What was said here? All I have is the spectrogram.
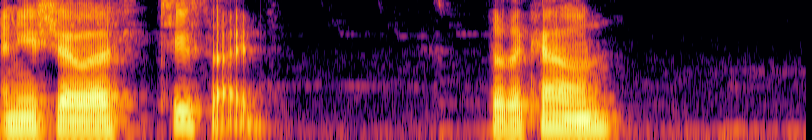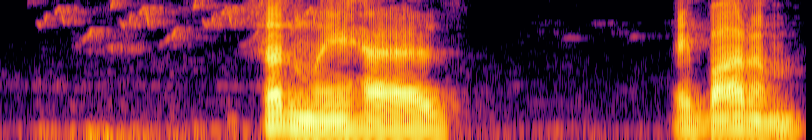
and you show us two sides. So the cone suddenly has a bottom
